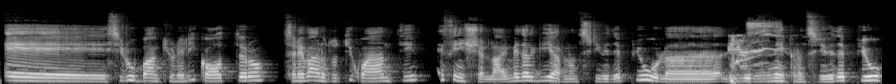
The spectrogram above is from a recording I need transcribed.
e si ruba anche un elicottero se ne vanno tutti quanti e finisce là. Il Metal Gear non si rivede più la Liquid Snake non si rivede più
